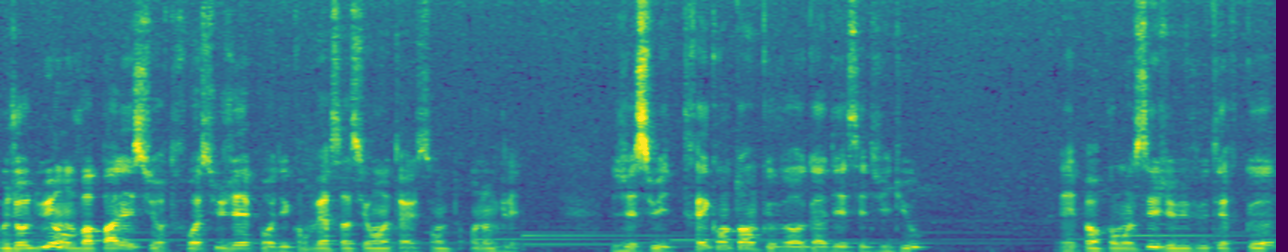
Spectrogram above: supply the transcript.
Aujourd'hui, on va parler sur trois sujets pour des conversations intéressantes en anglais. Je suis très content que vous regardiez cette vidéo. Et pour commencer, je vais vous dire que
